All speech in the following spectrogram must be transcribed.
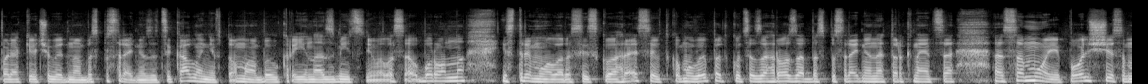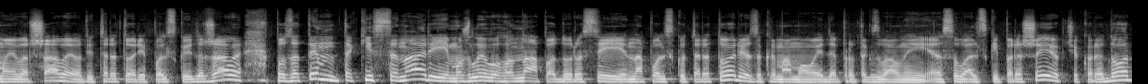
Поляки, очевидно, безпосередньо зацікавлені в тому, аби Україна зміцнювалася оборонно і стримувала російську агресію. В такому випадку ця загроза безпосередньо не торкнеться самої Польщі, самої Варшави, от і території польської держави. Поза тим, такі сценарії можливого нападу Росії на польську територію. Зокрема, мова йде про так званий е, Сувальський перешийок чи коридор,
